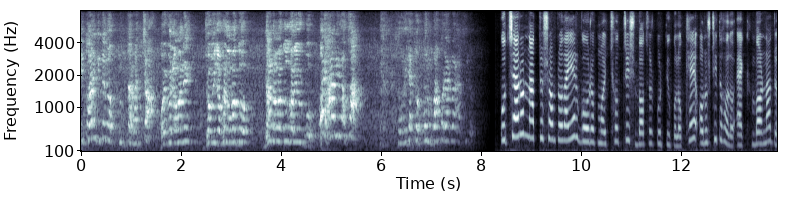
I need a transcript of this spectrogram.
কি তোরা কি দেবো কুত্তার বাচ্চা? ওই করে মানে জমি যখন আমাকে ধান আমাকে ঘরে উঠবো। ওই হাবি বাচ্চা! জমিটা তোর কোন বাপরে একবার আসছিল উচ্চারণ নাট্য সম্প্রদায়ের গৌরবময় ছত্রিশ বছর পূর্তি উপলক্ষে অনুষ্ঠিত হলো এক বর্ণাঢ্য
